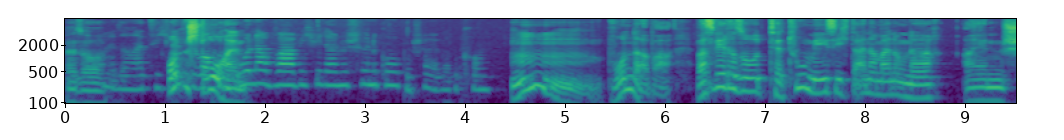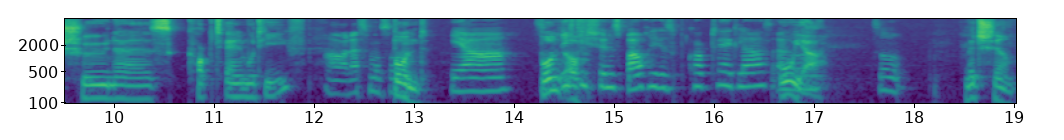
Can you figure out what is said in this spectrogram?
Also, Also als ich Und ein letzte Woche Strohhalm. im Urlaub war, habe ich wieder eine schöne Gurkenscheibe bekommen. mm, wunderbar. Was wäre so tattoo-mäßig deiner Meinung nach ein schönes Cocktailmotiv? Oh, das muss so. Bunt. Ja. So Bunt ein auf- richtig schönes bauchiges Cocktailglas. Also Oh ja. So Mit Schirm.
